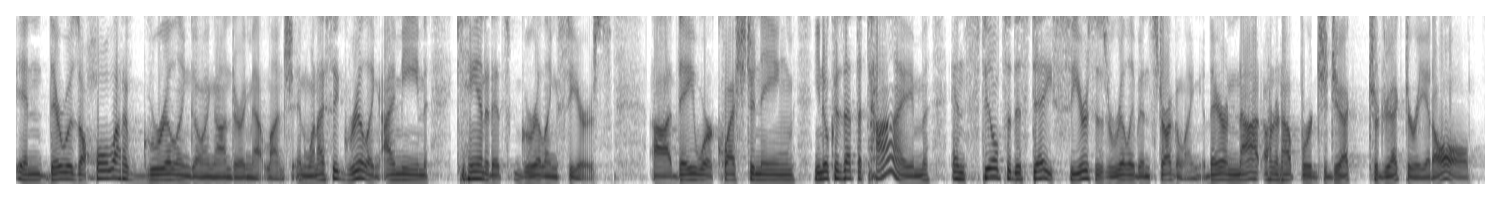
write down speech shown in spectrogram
and there was a whole lot of grilling going on during that lunch. And when I say grilling, I mean candidates grilling Sears. Uh, they were questioning, you know, because at the time and still to this day, Sears has really been struggling. They're not on an upward traje- trajectory at all.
